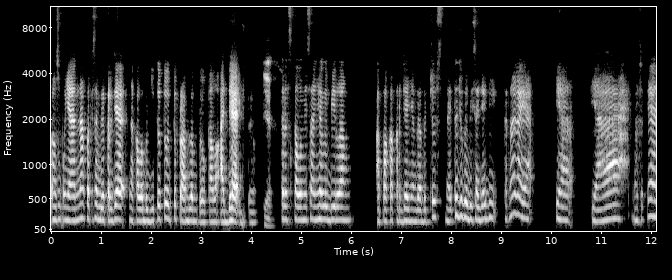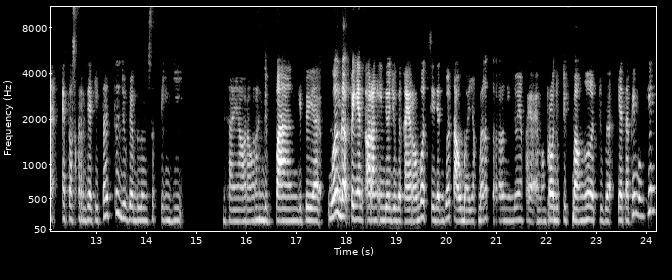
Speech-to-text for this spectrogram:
langsung punya anak tapi sambil kerja nah kalau begitu tuh itu problem tuh kalau ada gitu. Yeah. terus kalau misalnya lu bilang apakah kerjanya nggak becus? Nah itu juga bisa jadi karena kayak ya ya maksudnya etos kerja kita itu juga belum setinggi misalnya orang-orang Jepang gitu ya. Gue nggak pengen orang Indo juga kayak robot sih dan gue tahu banyak banget orang Indo yang kayak emang produktif banget juga. Ya tapi mungkin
